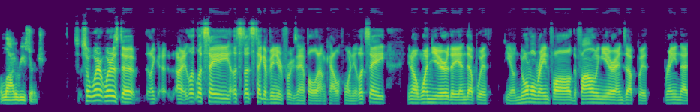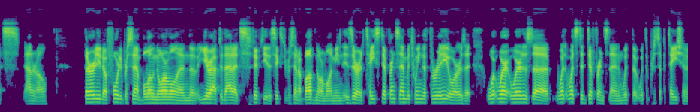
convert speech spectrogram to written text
A lot of research. So where where's the like? Uh, all right, let, let's say let's let's take a vineyard for example out in California. Let's say you know one year they end up with you know normal rainfall. The following year ends up with rain that's I don't know 30 to 40 percent below normal, and the year after that it's 50 to 60 percent above normal. I mean, is there a taste difference then between the three, or is it where where, where is the uh, what, what's the difference then with the with the precipitation?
